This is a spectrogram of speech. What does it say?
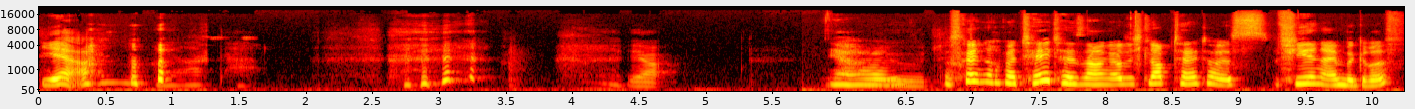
yeah. ja. Ja, Gut. was kann ich noch über Telltale sagen? Also ich glaube, Telltale ist vielen ein Begriff.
